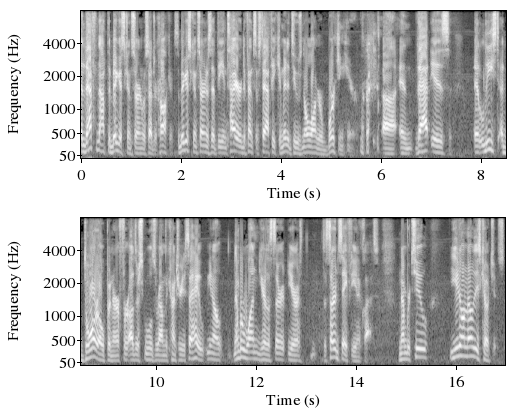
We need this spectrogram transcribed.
And that's not the biggest concern with Cedric Hawkins. The biggest concern is that the entire defensive staff he committed to is no longer working here. Uh, and that is at least a door opener for other schools around the country to say, hey, you know, number one, you're the third, you're the third safety in a class. Number two, you don't know these coaches.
